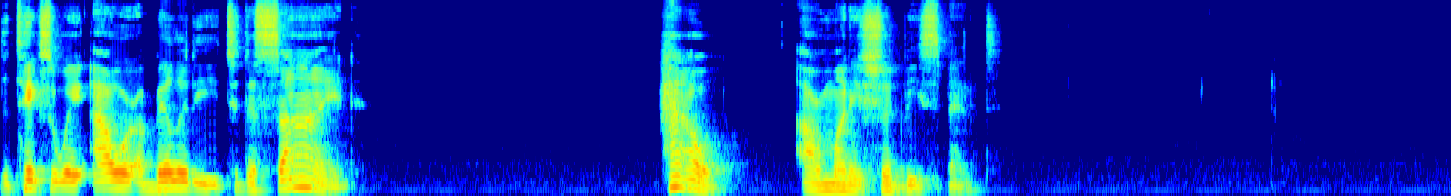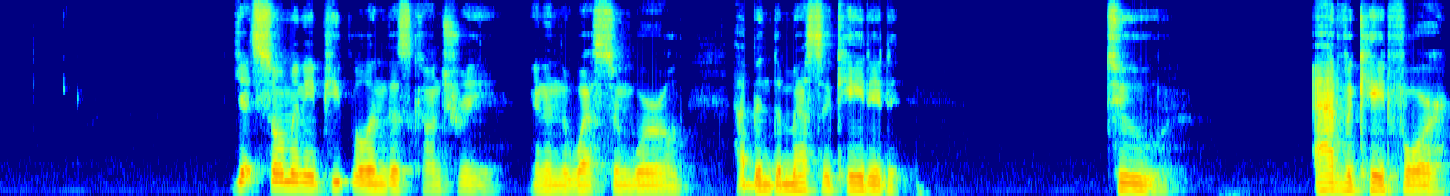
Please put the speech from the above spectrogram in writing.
that takes away our ability to decide how our money should be spent. Yet so many people in this country and in the Western world have been domesticated to advocate for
